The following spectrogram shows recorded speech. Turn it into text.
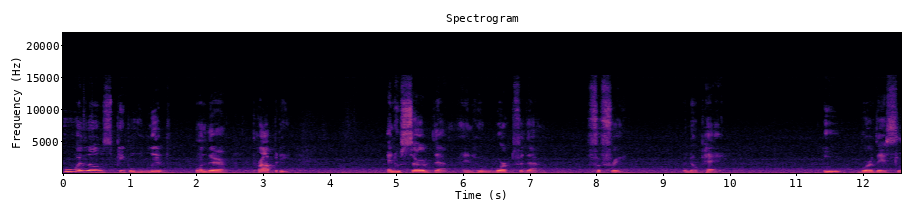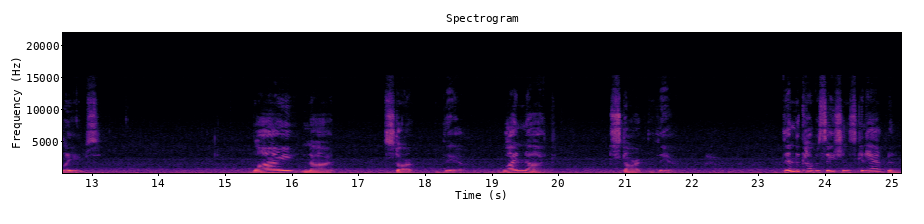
who were those people who lived on their property and who served them and who worked for them for free with no pay, who were their slaves. Why not start there? Why not start there? then the conversations can happen.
